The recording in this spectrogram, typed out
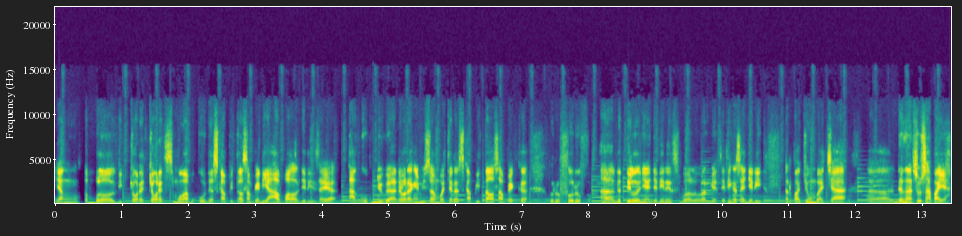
yang tebel dicoret-coret semua buku Das Kapital sampai dia hafal. Jadi saya kagum juga ada orang yang bisa membaca Das Kapital sampai ke huruf-huruf uh, detailnya. Jadi ini sebuah luar biasa. Jadi saya jadi terpacu membaca uh, dengan susah payah,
